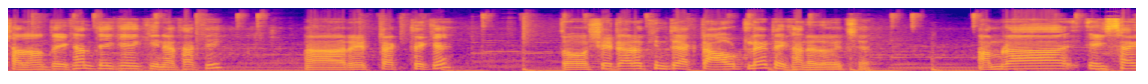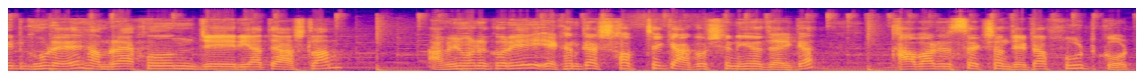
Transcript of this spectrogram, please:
সাধারণত এখান থেকেই কিনে থাকি রেড ট্যাগ থেকে। তো সেটারও কিন্তু একটা আউটলেট এখানে রয়েছে। আমরা এই সাইড ঘুরে আমরা এখন যে এরিয়াতে আসলাম, আমি মনে করি এখানকার সব থেকে আকর্ষণীয় জায়গা খাবারের সেকশন যেটা ফুড কোর্ট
